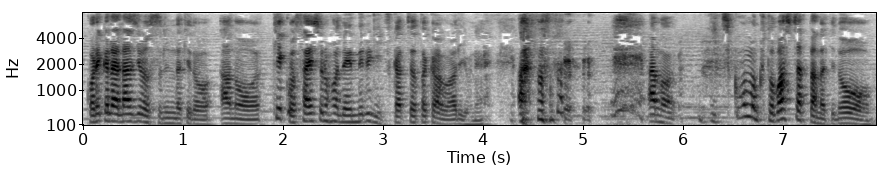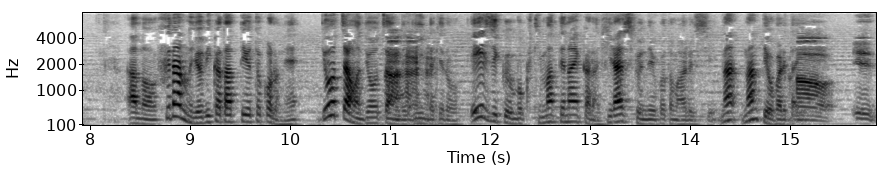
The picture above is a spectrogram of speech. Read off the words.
ーこれからラジオするんだけどあの結構最初の方でエネルギー使っちゃった感はあるよね。あのさ あの1項目飛ばしちゃったんだけどあの普段の呼び方っていうところね。りょうちゃんはりょうちゃんでいいんだけどエイジ君僕決まってないから平石君でいうこともあるしななんて呼ばれたい？ああ、え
